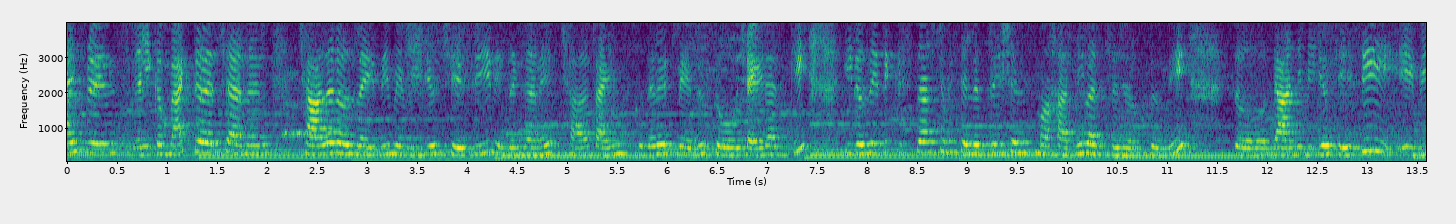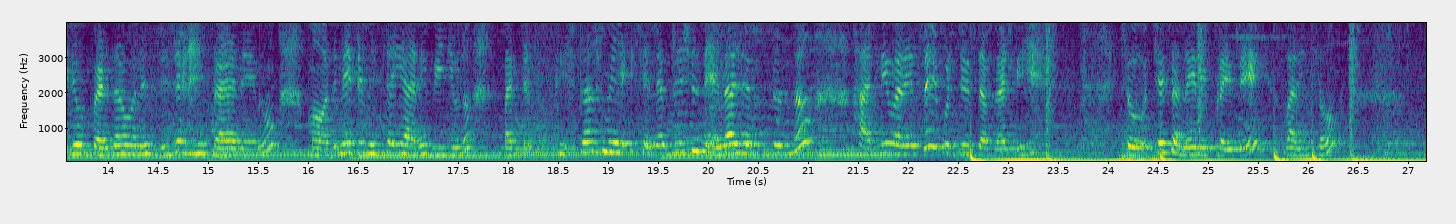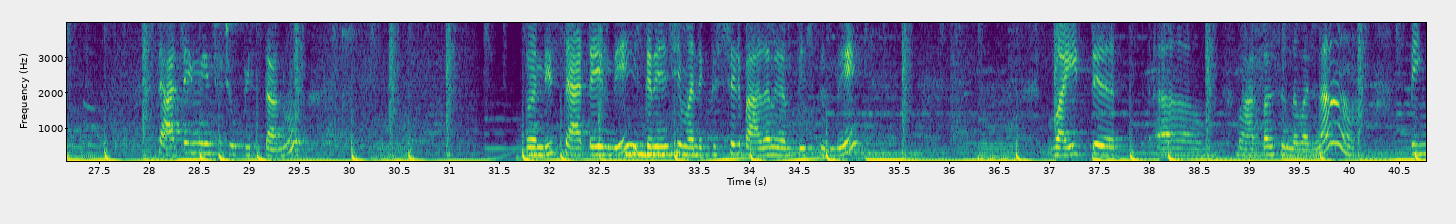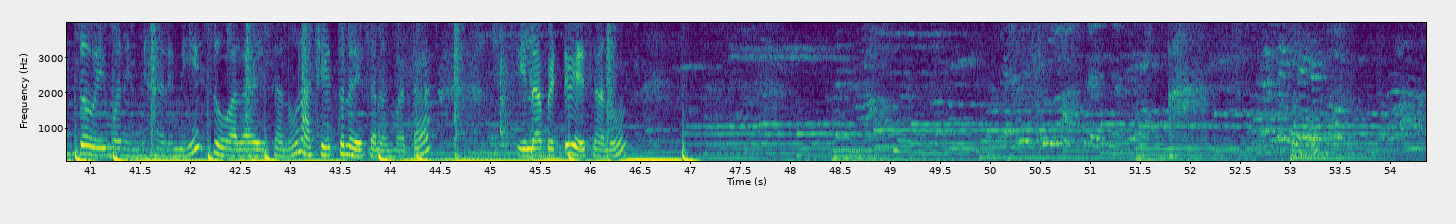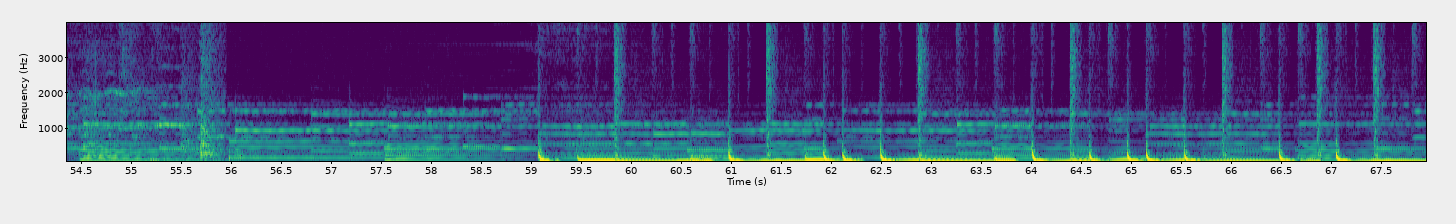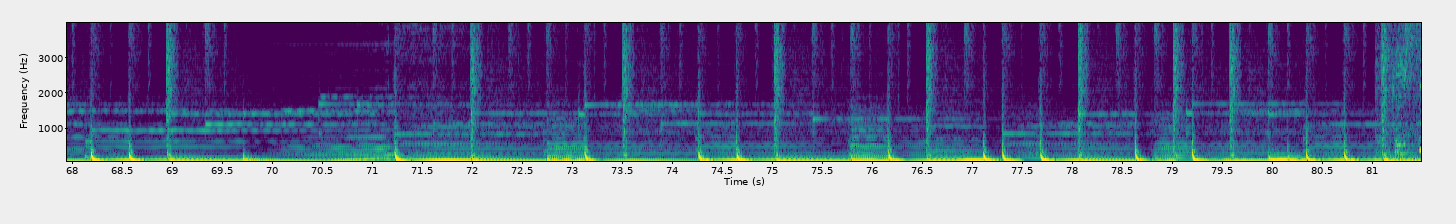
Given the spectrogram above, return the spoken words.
Hi friends welcome back to our channel చాలా రోజులైంది మేము వీడియోస్ చేసి నిజంగానే చాలా టైం కుదరట్లేదు. సో చేయడానికి ఈరోజు అయితే కృష్ణాష్టమి సెలబ్రేషన్స్ మా హర్ని వారిలో జరుగుతుంది. సో దాన్ని వీడియో చేసి ఈ వీడియో పెడదామనేసి డిసైడ్ అయిపోయాను నేను. మా వదినైతే మిస్ అయ్యారు ఈ వీడియోలో బట్ కృష్ణాష్టమి సెలబ్రేషన్స్ ఎలా జరుగుతుందో హర్ని వారి ఇప్పుడు చూద్దాం రండి. సో వచ్చేసాను నేను ఇప్పుడైతే వారి ఇంట్లో. స్టార్టింగ్ నుంచి చూపిస్తాను. ఇదిగోండి స్టార్ట్ అయింది. ఇక్కడ నుంచి మనకి కృష్ణుడి పాదాలు కనిపిస్తుంది. వైట్ మార్బల్స్ ఉన్న వల్ల పింక్తో వేయమనింది హరిని సో అలా వేసాను నా చేతితోనే వేసాను అనమాట ఇలా పెట్టి వేసాను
